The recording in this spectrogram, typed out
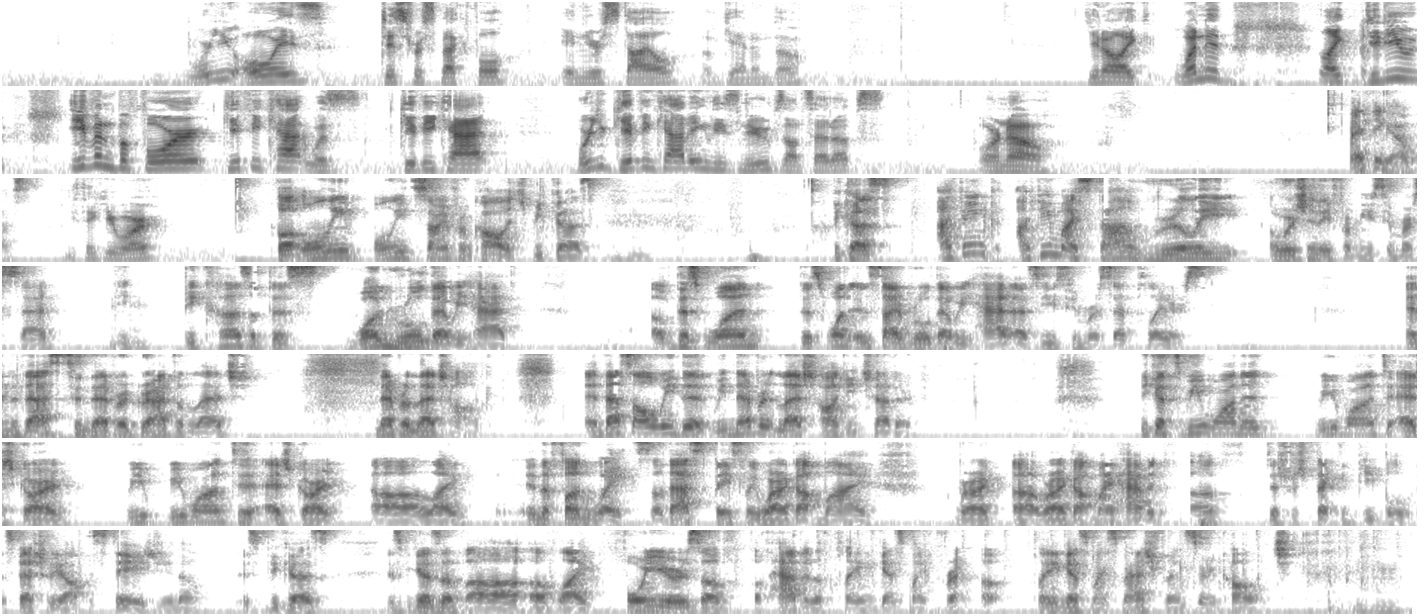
were you always disrespectful in your style of Ganon, though? You know, like when did, like, did you even before Gfycat was Gfycat? Were you giving catting these noobs on setups? or no? I think I was. You think you were? But only only starting from college because mm-hmm. because I think I think my style really originated from UC Merced Mhm. because of this one rule that we had, of this one this one inside rule that we had as UC Merced players, and that's to never grab the ledge, never ledge hog, and that's all we did. We never ledge hog each other because we wanted we wanted to edge guard we we wanted to edge guard uh like in a fun way. So that's basically where I got my where I uh, where I got my habit of disrespecting people, especially off the stage. You know, it's because it's because of uh of like four years of, of habit of playing against my friend uh, playing against my Smash friends during college. hmm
